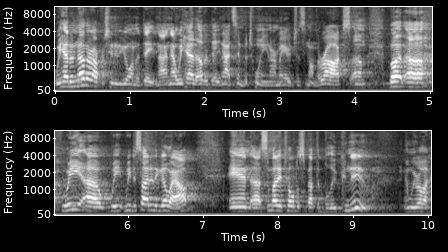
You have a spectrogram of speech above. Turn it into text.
we had another opportunity to go on a date night. Now, we had other date nights in between. Our marriage isn't on the rocks. Um, but uh, we, uh, we, we decided to go out, and uh, somebody told us about the Blue Canoe. And we were like,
